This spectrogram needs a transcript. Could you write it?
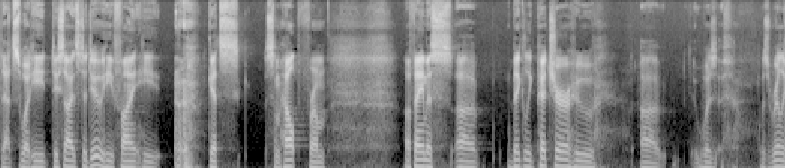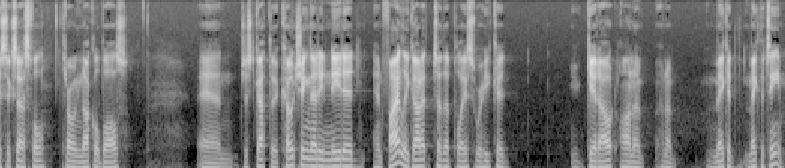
that's what he decides to do. He find he gets some help from a famous uh, big league pitcher who uh, was was really successful throwing knuckleballs, and just got the coaching that he needed, and finally got it to the place where he could get out on a on a make it make the team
